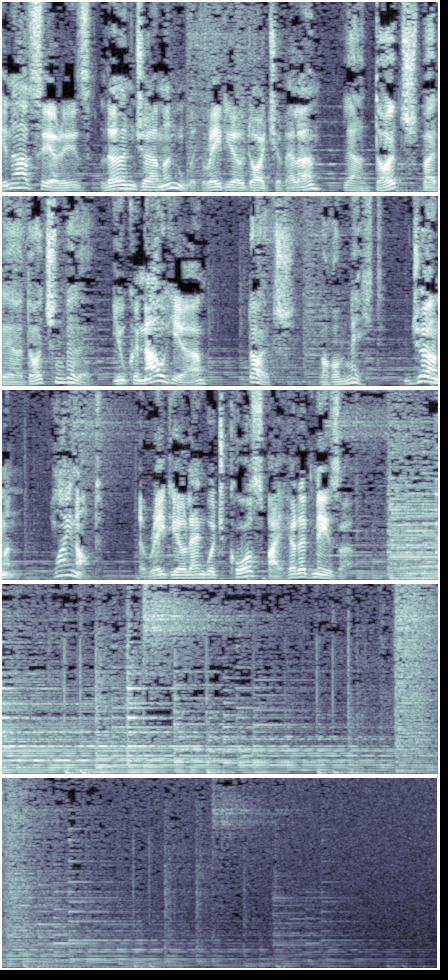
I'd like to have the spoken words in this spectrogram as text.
In our series Learn German with Radio Deutsche Welle, Lernt Deutsch bei der Deutschen Welle. you can now hear Deutsch, warum nicht? German, Why Not? A radio language course by Herrad Meese.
